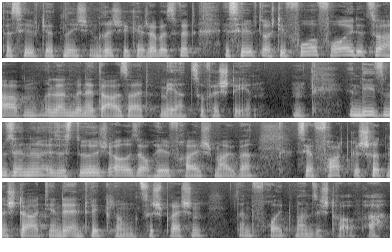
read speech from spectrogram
Das hilft jetzt nicht in Rishikesh, aber es, wird, es hilft euch, die Vorfreude zu haben und dann, wenn ihr da seid, mehr zu verstehen. Hm. In diesem Sinne ist es durchaus auch hilfreich, mal über sehr fortgeschrittene Stadien der Entwicklung zu sprechen. Dann freut man sich drauf. Ah,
